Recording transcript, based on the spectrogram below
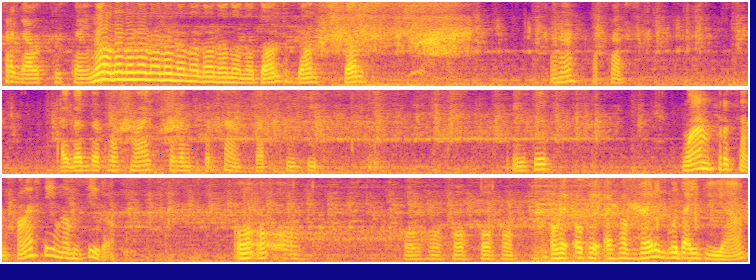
frag out this guy. No, no, no, no, no, no, no, no, no, no, no, don't, don't, don't. Uh-huh, of course. I bet that was nice 70% that he hit. Is this 1%? Honestly, not zero. Oh, oh, oh. Oh, oh, oh, oh, oh. Okay, okay, I have very good idea.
